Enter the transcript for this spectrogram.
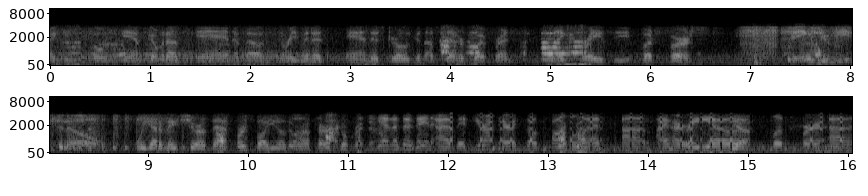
A uh, brand new Frankie phone scam coming up in about three minutes, and this girl is going to upset her boyfriend like crazy. But first, Things you need to know. we got to make sure that, first of all, you know that we're on Periscope right now. Yeah, that's what I'm saying. Um, if you're on Periscope, follow us, um, iHeartRadio. Yeah. Look for uh,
